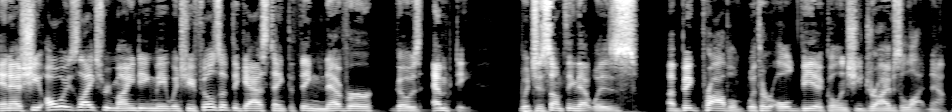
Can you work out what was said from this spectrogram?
And as she always likes reminding me, when she fills up the gas tank, the thing never goes empty, which is something that was a big problem with her old vehicle, and she drives a lot now.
